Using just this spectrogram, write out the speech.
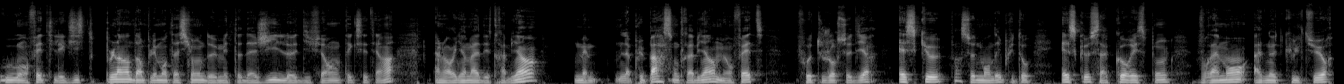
où en fait il existe plein d'implémentations de méthodes agiles différentes, etc. Alors il y en a des très bien, même la plupart sont très bien, mais en fait faut toujours se dire, est-ce que, enfin se demander plutôt, est-ce que ça correspond vraiment à notre culture,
